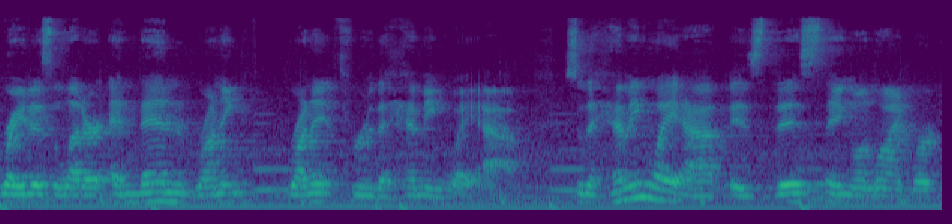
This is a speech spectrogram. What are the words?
write as a letter, and then running run it through the Hemingway app. So the Hemingway app is this thing online where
